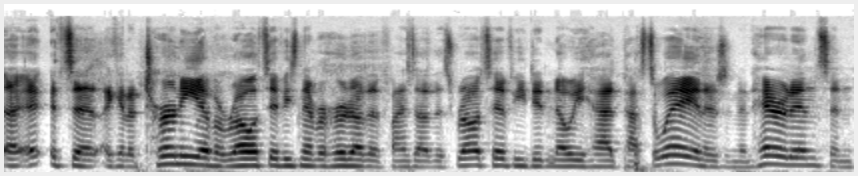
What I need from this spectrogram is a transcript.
uh, it's a like an attorney of a relative he's never heard of that finds out this relative he didn't know he had passed away, and there's an inheritance, and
